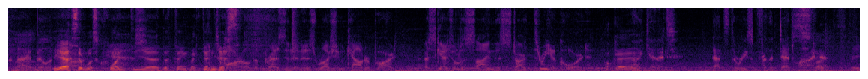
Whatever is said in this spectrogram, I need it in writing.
deniability. Yes, it was quite the uh, the thing back then, yes. Tomorrow, the president and his Russian counterpart are scheduled to sign the START 3 Accord. Okay. I get it. That's the reason for the deadline. Start three.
